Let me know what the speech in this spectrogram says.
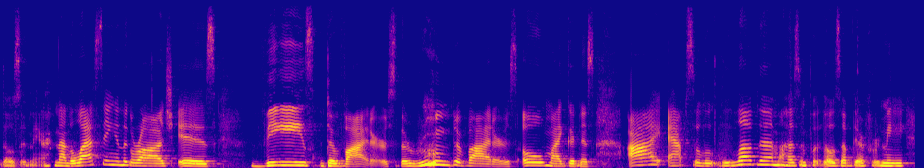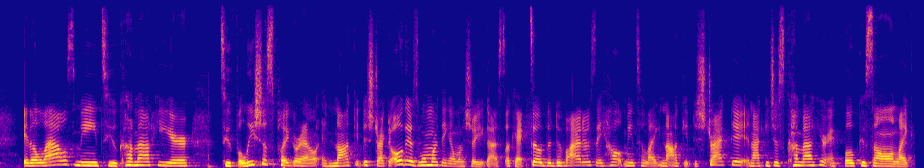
put those in there. Now the last thing in the garage is these dividers the room dividers. Oh my goodness. I absolutely love them. My husband put those up there for me. It allows me to come out here to Felicia's playground and not get distracted. Oh, there's one more thing I wanna show you guys. Okay, so the dividers, they help me to like not get distracted and I can just come out here and focus on like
